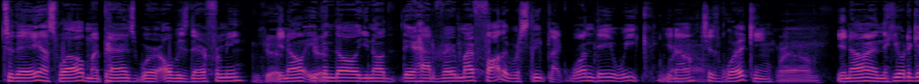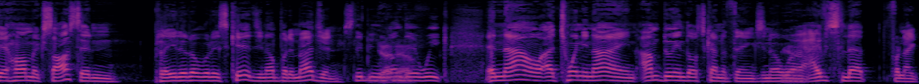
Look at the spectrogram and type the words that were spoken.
today as well. My parents were always there for me. Good, You know, even though, you know, they had very, my father would sleep like one day a week, you know, just working. Wow. You know, and he would get home exhausted and play little with his kids, you know. But imagine sleeping Yeah, one day a week. And now at 29, I'm doing those kind of things, you know, where I've slept for like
